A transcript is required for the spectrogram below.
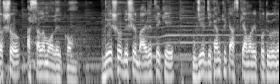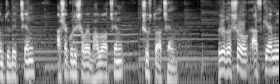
দর্শক, আসসালামু আলাইকুম। দেশ ও দেশের বাইরে থেকে যে যেখান থেকে আজকে আমার এই প্রতিবেদনটি দেখছেন, আশা করি সবাই ভালো আছেন, সুস্থ আছেন। প্রিয় দর্শক, আজকে আমি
